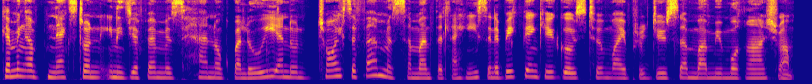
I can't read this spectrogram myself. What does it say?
Coming up next on Energy FM is Hanok Baloi and on Choice FM is Samantha Tlahis. And a big thank you goes to my producer, Mami Morashwa.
